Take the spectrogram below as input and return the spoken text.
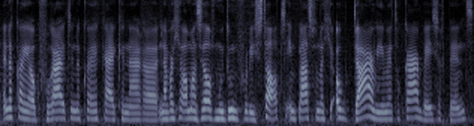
En dan kan je ook vooruit en dan kan je kijken naar, uh, naar wat je allemaal zelf moet doen voor die stad. In plaats van dat je ook daar weer met elkaar bezig bent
